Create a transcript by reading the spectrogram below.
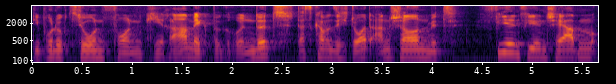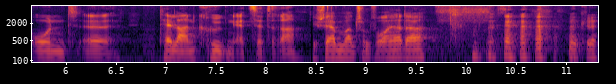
die Produktion von Keramik begründet. Das kann man sich dort anschauen mit vielen, vielen Scherben und äh, Tellern, Krügen etc. Die Scherben waren schon vorher da. okay.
